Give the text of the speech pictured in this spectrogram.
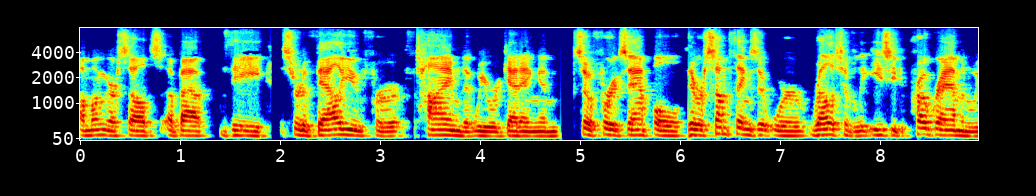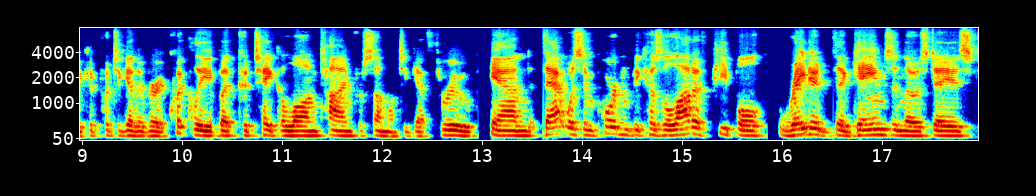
among ourselves about the sort of value for time that we were getting. And so, for example, there were some things that were relatively easy to program and we could put together very quickly, but could take a long time for someone to get through. And that was important because a lot of people rated the games in those days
